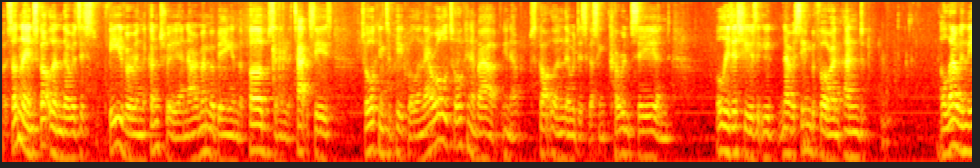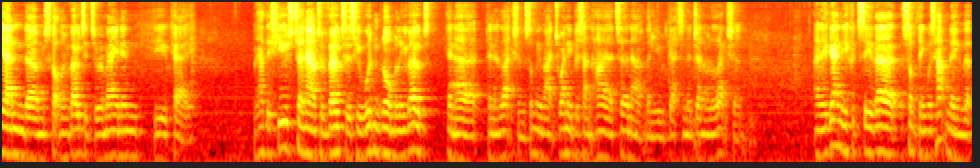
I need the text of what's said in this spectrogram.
But suddenly in Scotland there was this fever in the country and I remember being in the pubs and in the taxis talking to people and they were all talking about, you know, Scotland, they were discussing currency and all these issues that you'd never seen before and, and although in the end um, Scotland voted to remain in the UK, we had this huge turnout of voters who wouldn't normally vote in, a, in an election, something like 20% higher turnout than you would get in a general election. And again, you could see there something was happening that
